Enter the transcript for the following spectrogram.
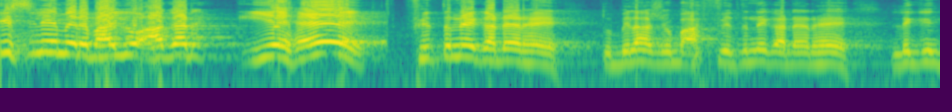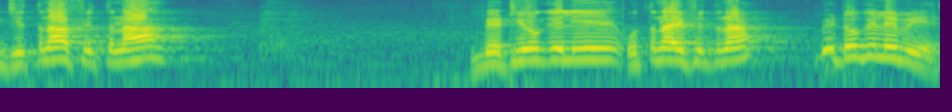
इसलिए मेरे भाइयों, अगर ये है, फितने का डर है तो बिलाशुबा, फितने का डर है। लेकिन जितना फितना बेटियों के लिए, उतना ही फितना बेटों के लिए भी है।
